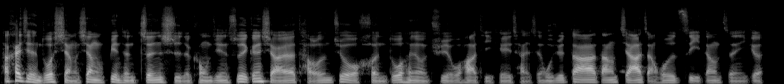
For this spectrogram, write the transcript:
它开启很多想象变成真实的空间，所以跟小孩的讨论就有很多很有趣的话题可以产生。我觉得大家当家长或者自己当成一个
